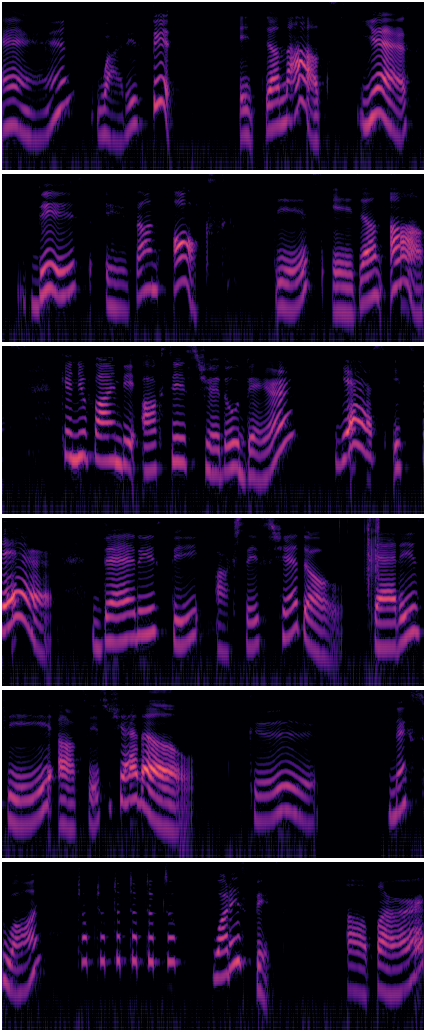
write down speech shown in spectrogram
And what is this? It's an ox. Yes, this is an ox. This is an ox. Can you find the ox's shadow there? Yes, it's there. That is the ox's shadow. That is the ox's shadow. Good. Next one. Chop, chop, chop, chop, chop, chop. What is this? A bird.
